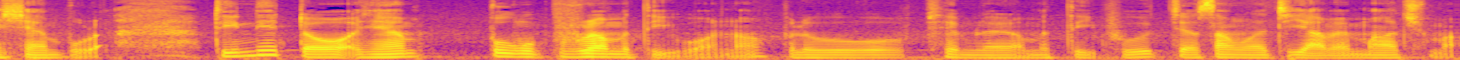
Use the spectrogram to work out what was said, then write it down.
အရန်ပူလာဒီနှစ်တော့အရန်ပူမပူတော့မသိဘူးပေါ့နော်ဘယ်လိုဖြစ်မလဲတော့မသိဘူးကြောက်ဆောင်တော့ကြည့်ရမယ် March မှာ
